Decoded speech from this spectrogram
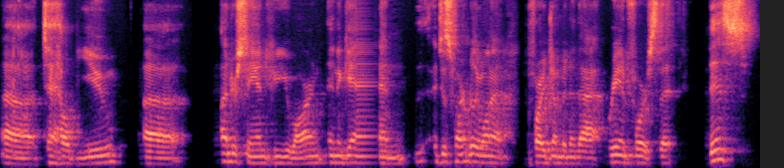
uh, to help you uh, understand who you are. And, and again, I just want, really want to, before I jump into that, reinforce that this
